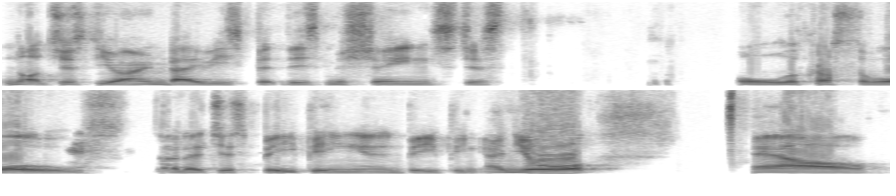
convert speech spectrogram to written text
not just your own babies, but these machines just all across the walls that are just beeping and beeping, and you're our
